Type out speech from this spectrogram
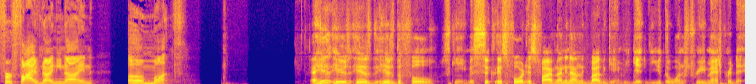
for five ninety nine a month. Now here, here's here's the, here's the full scheme. It's six. It's four. It's five ninety nine to buy the game. You get you get the one free match per day.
